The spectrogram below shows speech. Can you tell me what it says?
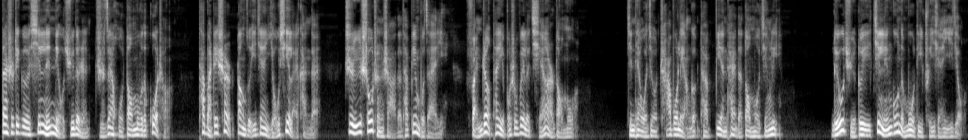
但是这个心灵扭曲的人只在乎盗墓的过程，他把这事儿当做一件游戏来看待。至于收成啥的，他并不在意，反正他也不是为了钱而盗墓。今天我就插播两个他变态的盗墓经历。刘曲对晋灵公的墓地垂涎已久，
